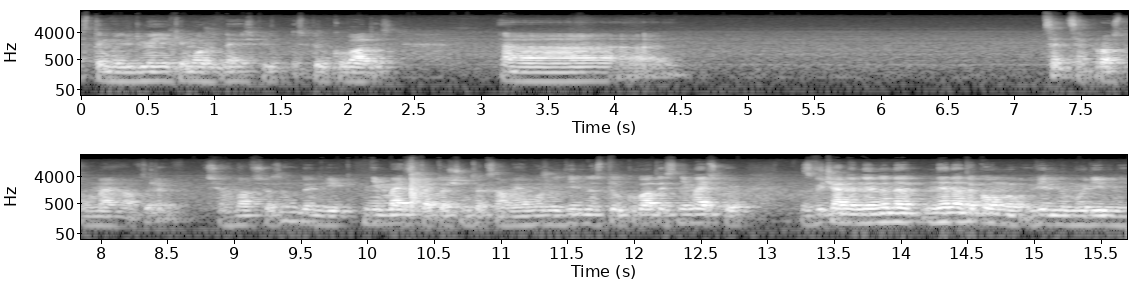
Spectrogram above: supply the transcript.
з тими людьми, які можуть нею спілкуватись. Е- це, це просто мега взрив. Всього на все за один рік. Німецька точно так само. Я можу вільно спілкуватися німецькою. Звичайно, не на, не на такому вільному рівні,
